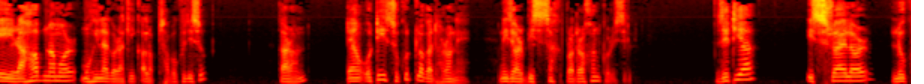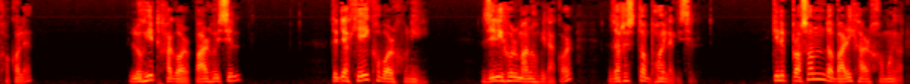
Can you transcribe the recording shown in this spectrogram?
এই ৰাহব নামৰ মহিলাগৰাকীক অলপ চাব খুজিছো কাৰণ তেওঁ অতি চকুত লগা ধৰণে নিজৰ বিশ্বাস প্ৰদৰ্শন কৰিছিল। যেতিয়া ইছৰাইলৰ লোকসকলে লোহিত সাগৰ পাৰ হৈছিল। তেতিয়া সেই খবৰ শুনি জিৰিহুৰ মানুহবিলাকৰ যথেষ্ট ভয় লাগিছিল। কিন্তু প্ৰচণ্ড বাৰিষাৰ সময়ত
